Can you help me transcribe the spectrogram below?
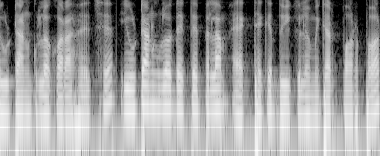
ইউটার্নগুলো করা হয়েছে। ইউটার্নগুলো দেখতে পেলাম এক থেকে দুই কিলোমিটার পর পর।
